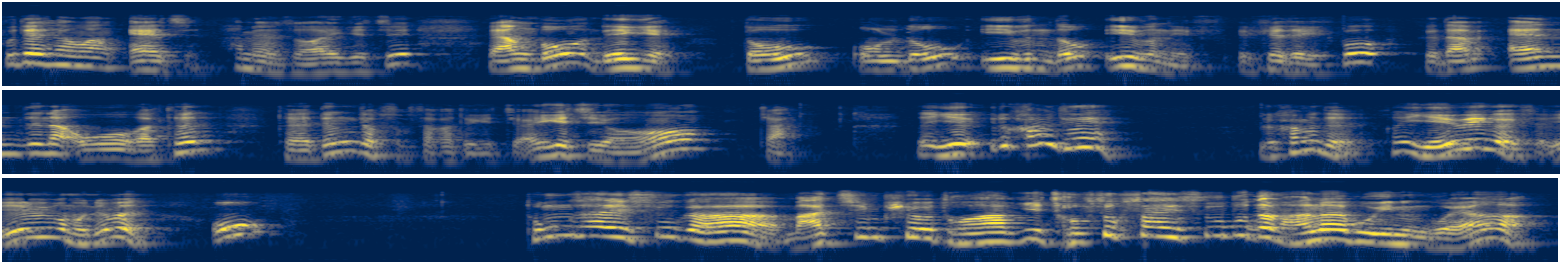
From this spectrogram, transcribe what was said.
후대 상황 as 하면서 알겠지? 양보 4개 though, although, even though, even if 이렇게 되겠고 그 다음에 and나 or 같은 대등 접속사가 되겠죠 알겠지요? 자얘 이렇게 하면 돼. 이렇게 하면 돼. 근데 예외가 있어요. 예외가 뭐냐면 어? 동사의 수가 마침표 더하기 접속사의 수보다 많아 보이는 거야.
